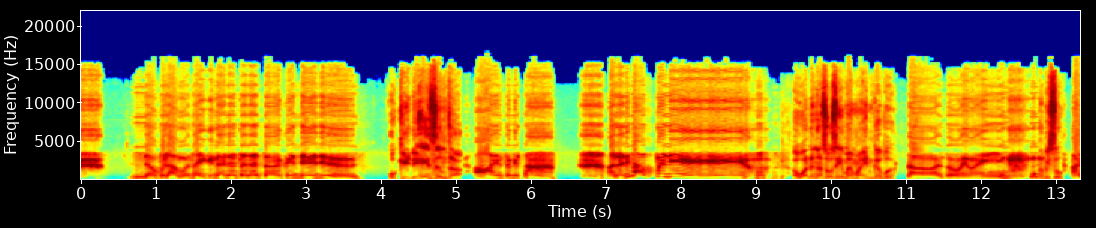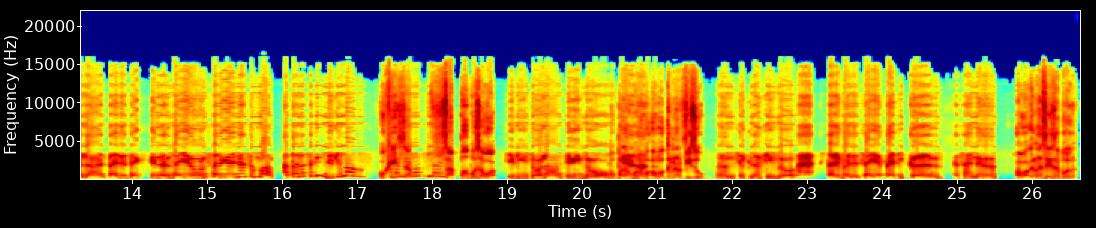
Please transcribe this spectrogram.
Dah berapa lama? Saya kenal dia atas dasar kerja je. Okey Dia handsome tak? Ah, yang tu kata Anak ni siapa ni? Awak dengar suara saya main-main ke apa tak, tak main-main. Habis tu Alah, tak ada. Saya kenal saya urusan dengan dia sebab atas dasar kerja je lah. Okey Tuan siapa, bos awak Cik Fizo lah, Cik Fizo. Berapa lama awak, awak kenal Fizo Dalam saya kenal Fizo, start daripada saya praktikal kat sana. Awak kenal saya siapa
